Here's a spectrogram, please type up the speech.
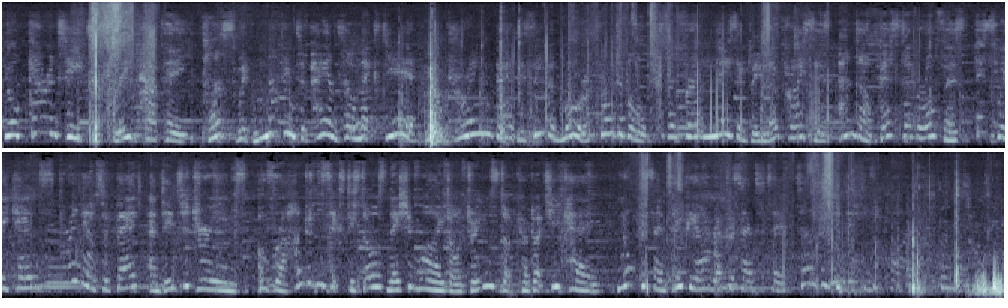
you're guaranteed to sleep happy. Plus, with nothing to pay until next year, your dream bed is even more affordable. So for amazingly low prices and our best ever offers, this weekend, spring out of bed and into dreams. Over 160 stores nationwide or dreams.co.uk. 0% APR representative. Terms and conditions apply.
